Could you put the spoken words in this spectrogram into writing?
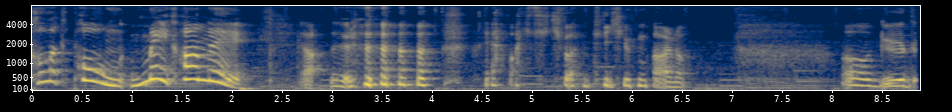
collect pollen, make honey! Ja, det hører Jeg veit ikke hva jeg driver med her nå. Å, gud.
